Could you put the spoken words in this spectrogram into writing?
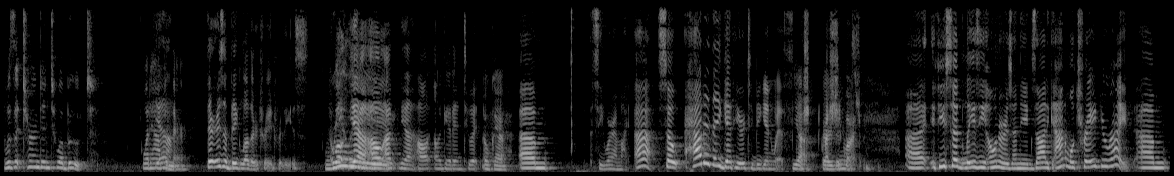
was it turned into a boot? What happened yeah. there? There is a big leather trade for these. Well, yeah, I'll, I, yeah, I'll, I'll get into it. Okay. Um, let's see, where am I? Ah, so how did they get here to begin with? Yeah, Ques- very good question. Uh, if you said lazy owners and the exotic animal trade, you're right. Um,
